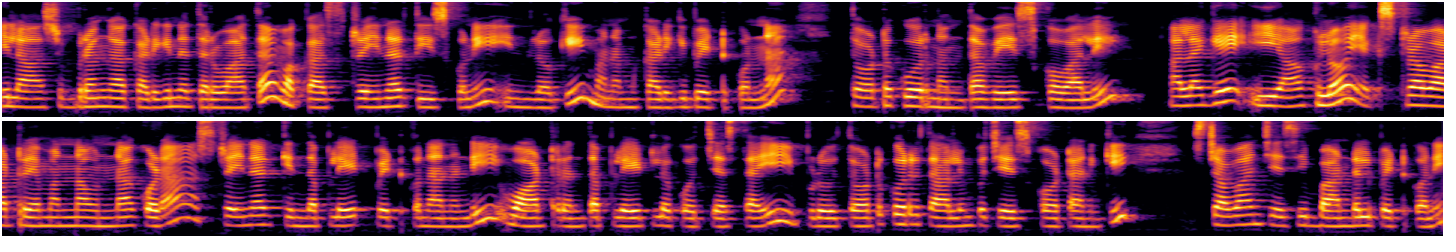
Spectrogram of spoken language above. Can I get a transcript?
ఇలా శుభ్రంగా కడిగిన తర్వాత ఒక స్ట్రైనర్ తీసుకుని ఇందులోకి మనం కడిగి పెట్టుకున్న తోటకూరనంతా వేసుకోవాలి. అలాగే ఈ ఆకులో ఎక్స్ట్రా వాటర్ ఏమన్నా ఉన్నా కూడా స్ట్రైనర్ కింద ప్లేట్ పెట్టుకున్నానండి. వాటర్ అంతా ప్లేట్లోకి వచ్చేస్తాయి. ఇప్పుడు తోటకూర తాలింపు చేసుకోవటానికి స్టవ్ ఆన్ చేసి బాండలు పెట్టుకొని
